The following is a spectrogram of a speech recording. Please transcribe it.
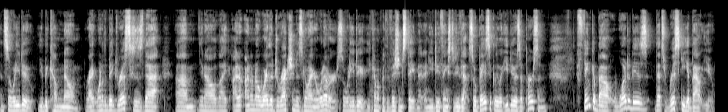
And so what do you do? You become known, right? One of the big risks is that, um, you know, like I, I don't know where the direction is going or whatever. So what do you do? You come up with a vision statement and you do things to do that. So basically, what you do as a person, think about what it is that's risky about you.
